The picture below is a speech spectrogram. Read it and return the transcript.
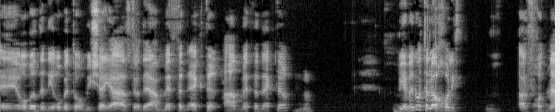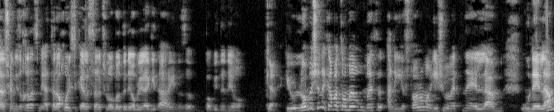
אה, רוברט דה נירו בתור מי שהיה אז אתה יודע ה method actor ה method actor בימינו אתה לא יכול לפחות מאז שאני זוכר את עצמי אתה לא יכול להסתכל על הסרט של רוברט דה נירו בלי להגיד אה הנה זה בובי דה נירו. כן. כאילו לא משנה כמה אתה אומר הוא מת אני אף פעם לא מרגיש שהוא באמת נעלם הוא נעלם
